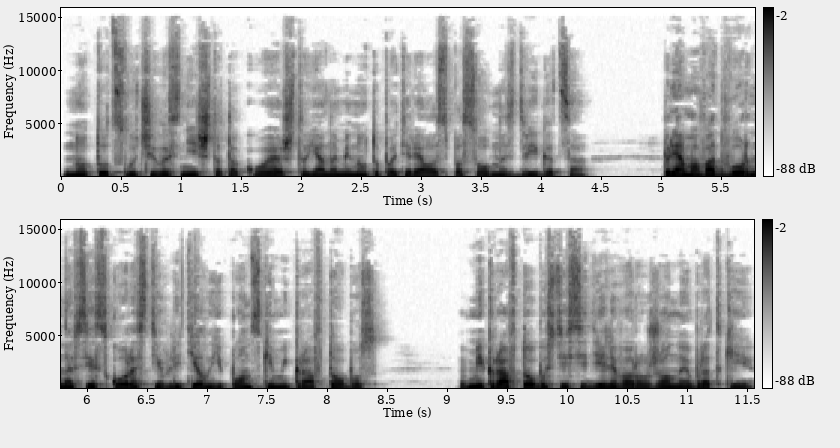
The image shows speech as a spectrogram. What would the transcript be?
Но тут случилось нечто такое, что я на минуту потеряла способность двигаться. Прямо во двор на всей скорости влетел японский микроавтобус. В микроавтобусе сидели вооруженные братки.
